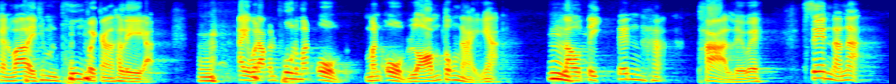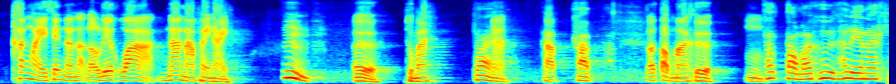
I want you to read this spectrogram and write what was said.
กันว่าอะไรที่มันพุ่งไปกลางทะเลอะอืมไอเวลามันพุ่งแล้วมันโอบ มันโอบล้อมตรงไหนอะอืมเราตีเส้นหะผ่านเลยเว้ยเส้นนั้นอะ ข้างในเส้นนั้นอะ เราเรียกว่าหน้าน้ำภายใน อืม เออ ถูกไหมใช่อะครับ ครับ แล้วต่อมาคืออืมถ้า ต่อมาคือทะเลนาเข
